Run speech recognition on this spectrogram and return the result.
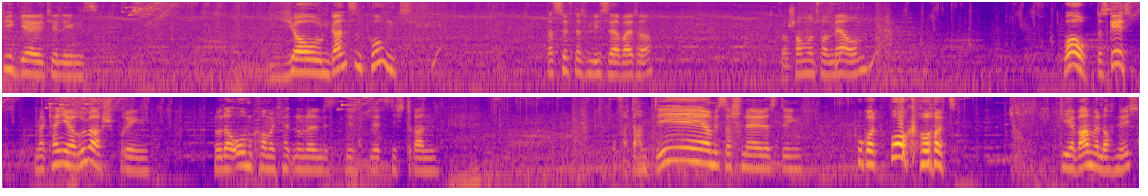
viel Geld hier links. Yo, einen ganzen Punkt. Das hilft natürlich sehr weiter. So, schauen wir uns mal mehr um. Wow, das geht. Man kann hier rüber springen. Nur da oben komme ich halt nur jetzt nicht dran. Oh, verdammt, der ist das schnell, das Ding. Oh Gott, oh Gott. Okay, hier waren wir noch nicht.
